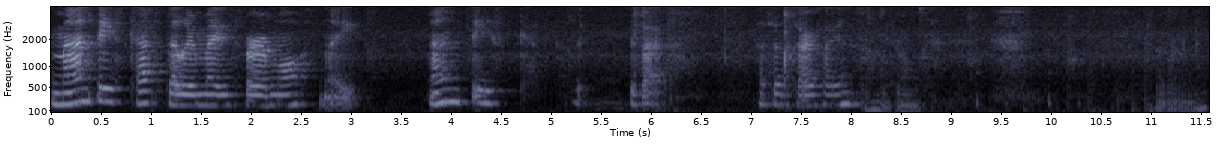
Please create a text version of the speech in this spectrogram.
Man faced caterpillar mouth for a moth night. Man faced caterpillar. Is that. That sounds terrifying. Oh. Um.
